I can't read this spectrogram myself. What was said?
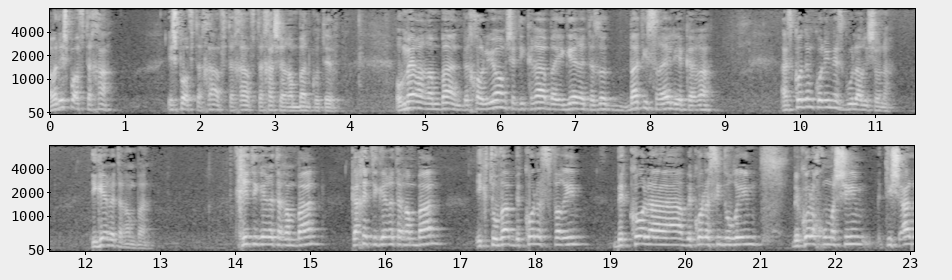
אבל יש פה הבטחה. יש פה הבטחה, הבטחה, הבטחה שהרמב"ן כותב. אומר הרמב"ן, בכל יום שתקרא באיגרת הזאת, בת ישראל יקרה. אז קודם כל הנה סגולה ראשונה. איגרת הרמב"ן. קחי את איגרת הרמב"ן, קח את איגרת הרמב"ן, היא כתובה בכל הספרים, בכל, ה... בכל הסידורים, בכל החומשים, תשאל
